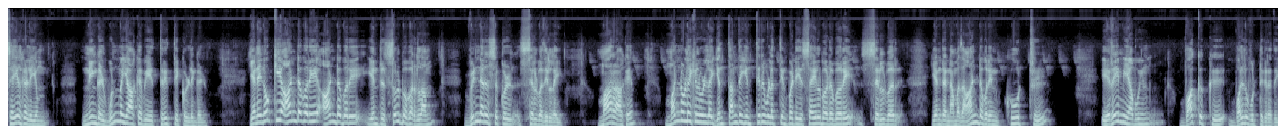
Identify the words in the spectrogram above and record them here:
செயல்களையும் நீங்கள் உண்மையாகவே திருத்திக் கொள்ளுங்கள். என்னை நோக்கி ஆண்டவரே ஆண்டவரே என்று சொல்பவரெல்லாம் விண்ணரசுக்குள் செல்வதில்லை. மாறாக மண்ணுலகில் உள்ள என் தந்தையின் திருவிழத்தின்படி செயல்படுவரே செல்வர் என்ற நமது ஆண்டவரின் கூற்று எரேமியாவின் வாக்குக்கு வலுவூட்டுகிறது.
